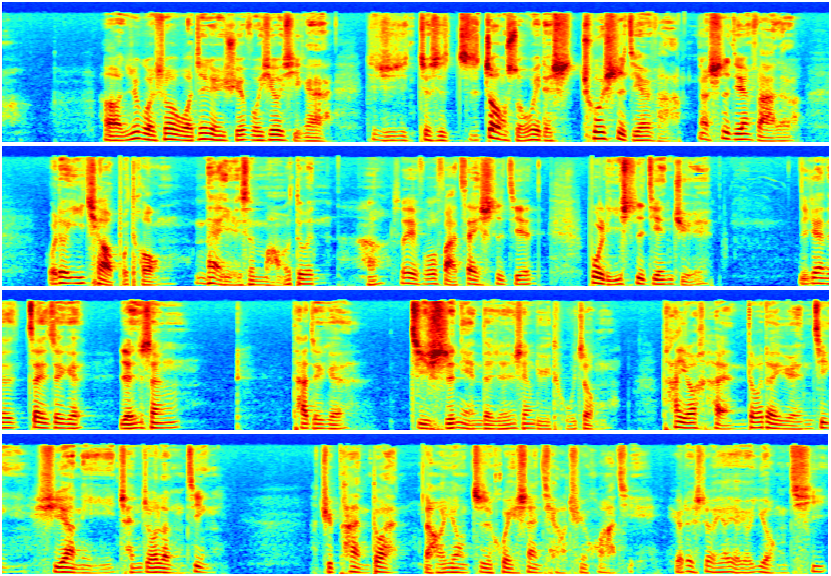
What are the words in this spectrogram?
哦，如果说我这个人学佛修行啊，就是就是只重所谓的出世间法，那世间法的我都一窍不通，那也是矛盾啊。所以佛法在世间，不离世间觉。你看他在这个人生，他这个几十年的人生旅途中，他有很多的缘境，需要你沉着冷静去判断。然后用智慧善巧去化解，有的时候要有勇气，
